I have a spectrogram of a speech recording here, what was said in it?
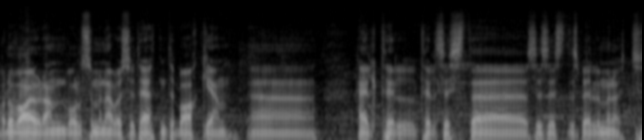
Og da var jo den voldsomme nervøsiteten tilbake igjen. Eh, helt til, til siste, siste spilleminutt.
